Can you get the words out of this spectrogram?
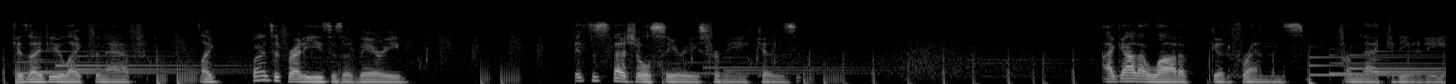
because I do like FNAF. Like, Five at Freddy's is a very... It's a special series for me, because I got a lot of good friends from that community.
